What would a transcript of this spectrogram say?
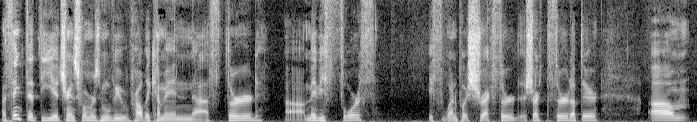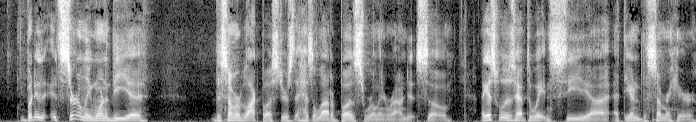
I think that the Transformers movie will probably come in third, uh, maybe fourth, if you want to put Shrek third, Shrek the Third up there. Um, but it, it's certainly one of the uh, the summer blockbusters that has a lot of buzz swirling around it. So I guess we'll just have to wait and see uh, at the end of the summer here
